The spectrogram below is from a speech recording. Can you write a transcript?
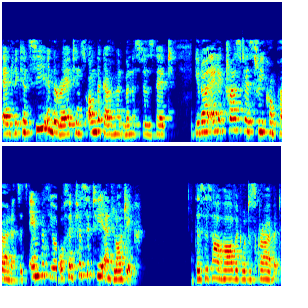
And we can see in the ratings on the government ministers that, you know, Alec Trust has three components. It's empathy, authenticity, and logic. This is how Harvard would describe it.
